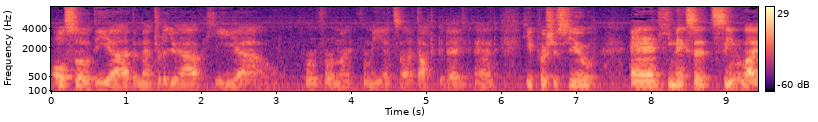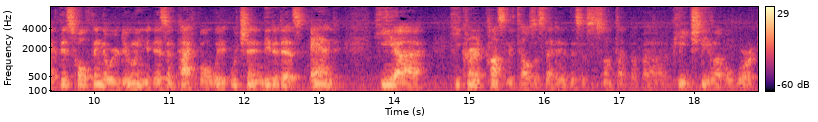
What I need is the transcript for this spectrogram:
Also, the uh, the mentor that you have, he uh, for for my for me, it's uh, Dr. Cadet, and he pushes you. And he makes it seem like this whole thing that we're doing is impactful, which indeed it is. And he he current constantly tells us that it, this is some type of uh, PhD level work,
